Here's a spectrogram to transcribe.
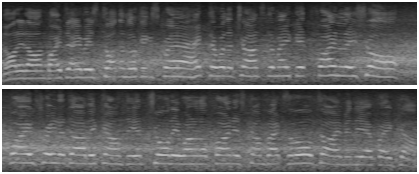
Nodded on by Davies, Tottenham looking square, Hector with a chance to make it, finally Shaw, 5-3 to Derby County and surely one of the finest comebacks of all time in the FA Cup.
